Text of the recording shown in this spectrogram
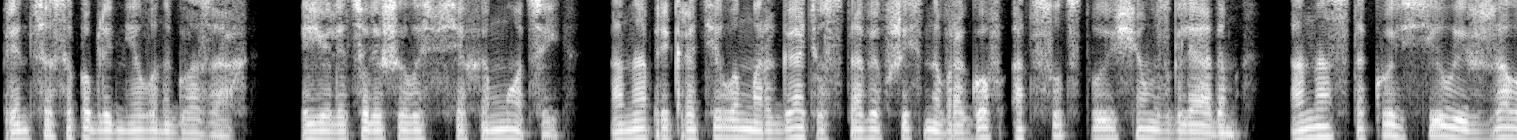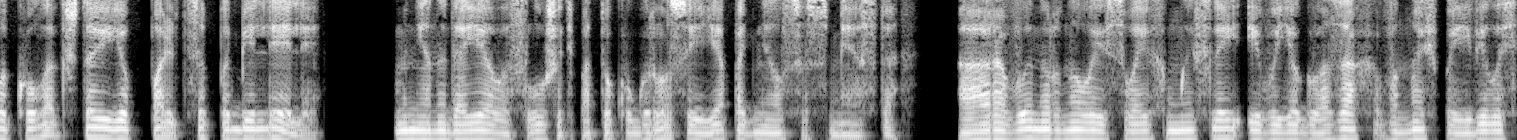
Принцесса побледнела на глазах. Ее лицо лишилось всех эмоций. Она прекратила моргать, уставившись на врагов отсутствующим взглядом — она с такой силой сжала кулак, что ее пальцы побелели. Мне надоело слушать поток угроз, и я поднялся с места. Ара вынырнула из своих мыслей, и в ее глазах вновь появилась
